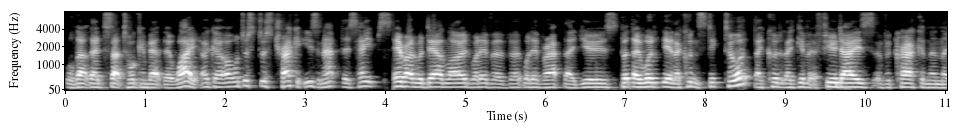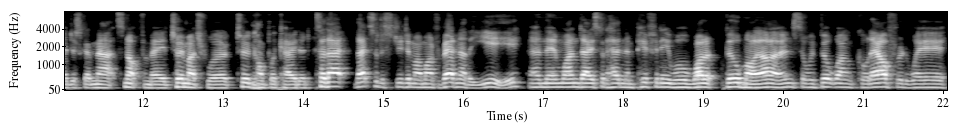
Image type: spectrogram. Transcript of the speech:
well, they'd start talking about their weight. I go, oh, well, just just track it. Use an app. There's heaps. Everyone would download whatever whatever app they'd use, but they would, yeah, they couldn't stick to it. They could, they'd give it a few days of a crack, and then they just go, nah, it's not for me. Too much work, too yep. complicated. So that that sort of stood in my mind for about another year. And then one day, sort of had an epiphany. Well, why not build my own? So we built one called Alfred, where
